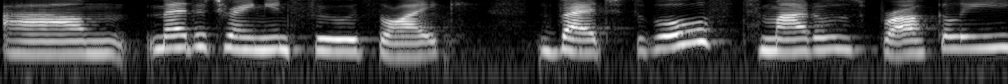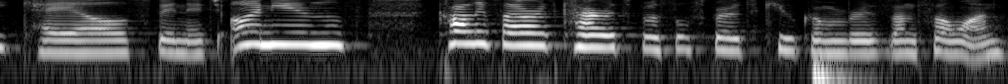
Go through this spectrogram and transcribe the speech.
um, Mediterranean foods like vegetables, tomatoes, broccoli, kale, spinach, onions, cauliflowers, carrots, Brussels sprouts, cucumbers, and so on.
